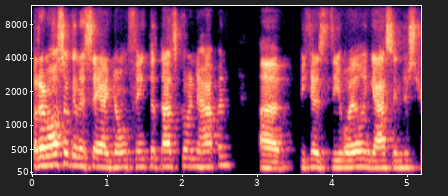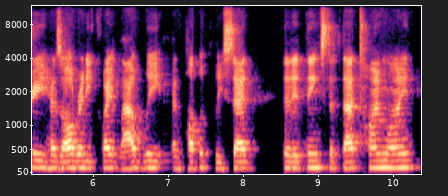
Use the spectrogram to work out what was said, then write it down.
But I'm also going to say I don't think that that's going to happen uh, because the oil and gas industry has already quite loudly and publicly said that it thinks that that timeline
